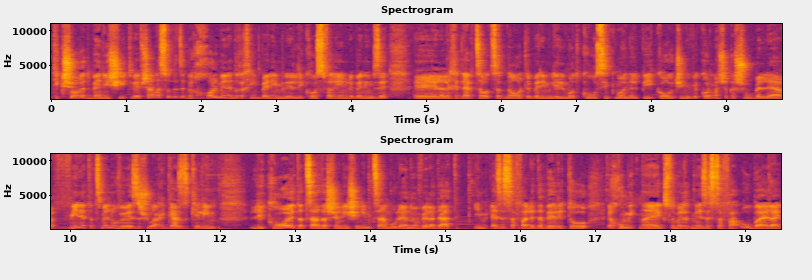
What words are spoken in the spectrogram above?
תקשורת בין אישית, ואפשר לעשות את זה בכל מיני דרכים, בין אם לקרוא ספרים, לבין אם זה אה, ללכת להרצאות סדנאות, לבין אם ללמוד קורסים כמו NLP, coaching וכל מה שקשור בלהבין את עצמנו ואיזשהו ארגז כלים לקרוא את הצד השני שנמצא מולנו ולדעת עם איזה שפה לדבר איתו, איך הוא מתנהג, זאת אומרת מאיזה שפה הוא בא אליי.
